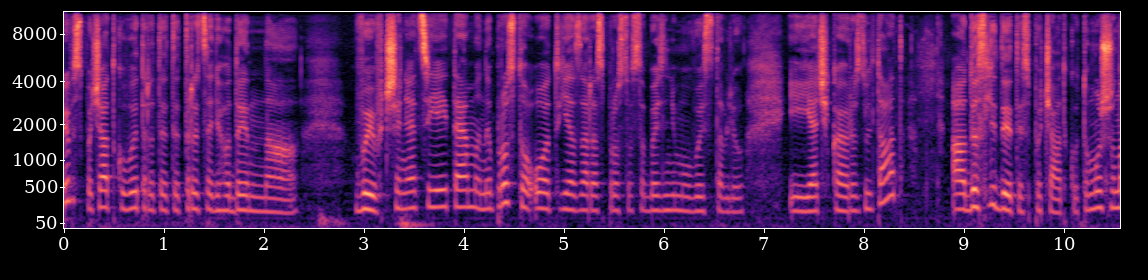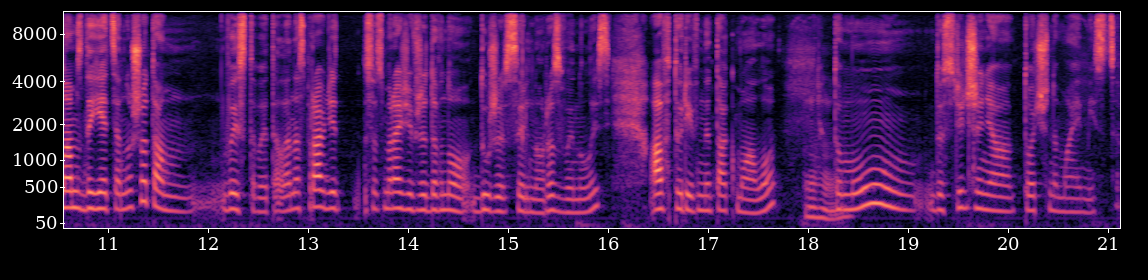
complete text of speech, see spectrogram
говорив, спочатку витратити 30 годин на вивчення цієї теми. Не просто от я зараз просто себе зніму, виставлю і я чекаю результат. А дослідити спочатку, тому що нам здається, ну що там виставити, але насправді соцмережі вже давно дуже сильно розвинулись, авторів не так мало, Мгм. тому дослідження точно має місце.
